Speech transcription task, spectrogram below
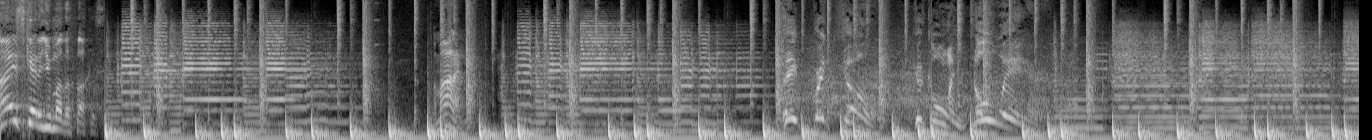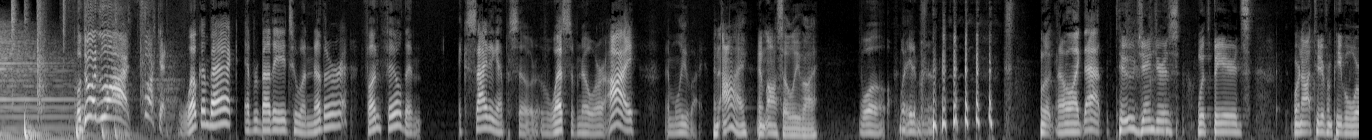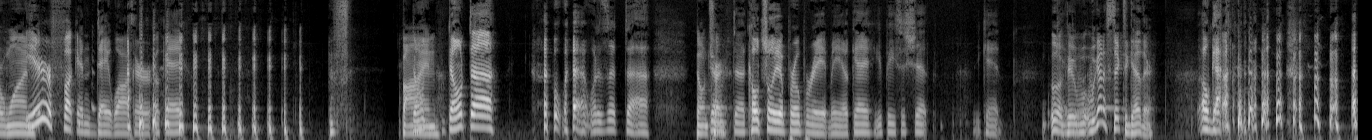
I ain't scared of you motherfuckers. I'm on it. Hey, Freak Show! You're going nowhere! We'll do it live. Fuck it. Welcome back, everybody, to another fun-filled and exciting episode of West of Nowhere. I am Levi. And I am also Levi. Whoa, wait a minute. Look, I don't like that. two gingers with beards. We're not two different people. We're one. You're a fucking daywalker, okay? Fine. Don't, don't uh, what is it? Uh, Don't try. don't uh, culturally appropriate me, okay? You piece of shit. You can't. Look, dude, we got to stick together. Oh God.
